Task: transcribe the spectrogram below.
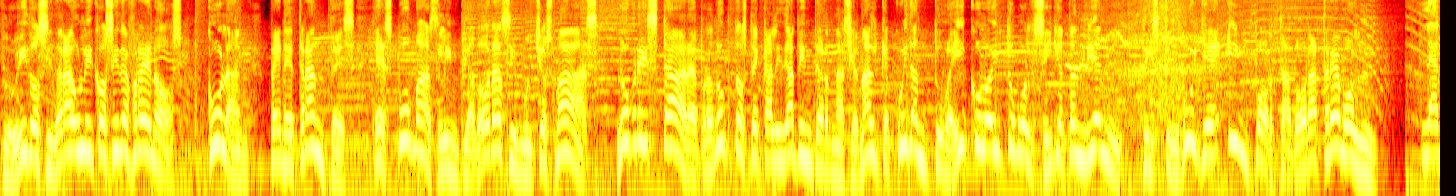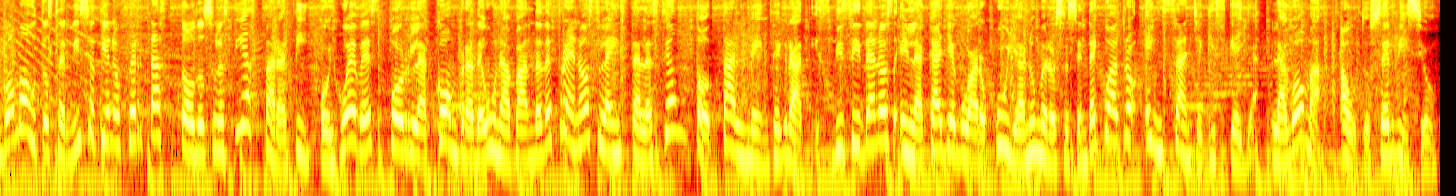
fluidos hidráulicos y de frenos, culan, penetrantes, espumas, limpiadoras y muchos más. Lubristar, productos de calidad internacional que cuidan tu vehículo y tu bolsillo también. Distribuye importadora Trébol. La Goma Autoservicio tiene ofertas todos los días para ti. Hoy jueves, por la compra de una banda de frenos, la instalación totalmente gratis. Visítanos en la calle Guarocuya número 64 en Sánchez Quisqueya. La Goma Autoservicio.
